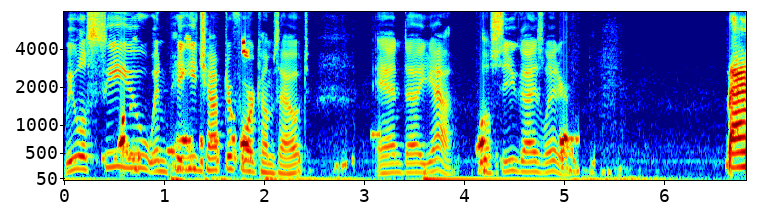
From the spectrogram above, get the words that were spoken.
We will see you when Piggy Chapter 4 comes out. And uh, yeah, I'll see you guys later. Bye.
